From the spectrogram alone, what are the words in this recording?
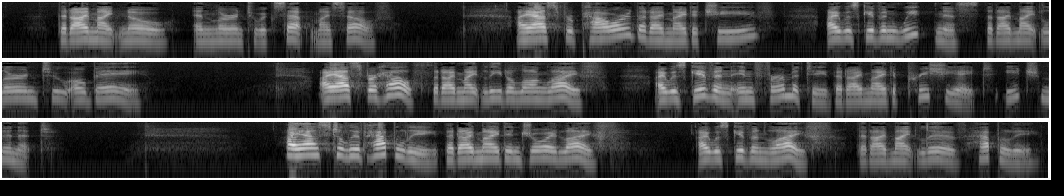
that I might know and learn to accept myself. I asked for power that I might achieve. I was given weakness that I might learn to obey. I asked for health that I might lead a long life. I was given infirmity that I might appreciate each minute. I asked to live happily that I might enjoy life. I was given life that I might live happily.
